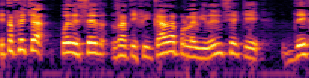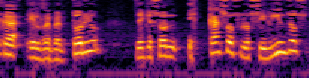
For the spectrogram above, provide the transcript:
Esta fecha puede ser ratificada por la evidencia que deja el repertorio, ya que son escasos los cilindros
